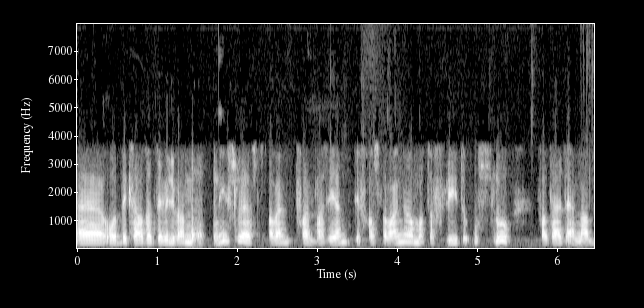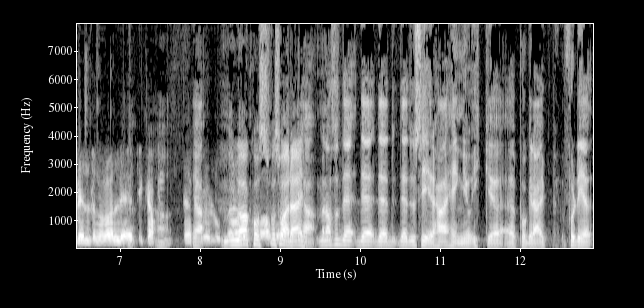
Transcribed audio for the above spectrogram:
Eh, og det er klart at det vil være meningsløst av en, for en pasient fra Stavanger å måtte fly til Oslo for å ta et MR-bilde når det er ledig kapasitet. Ja. La Kåss få svare her. Ja, men altså det, det, det, det du sier her henger jo ikke eh, på greip. For det,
